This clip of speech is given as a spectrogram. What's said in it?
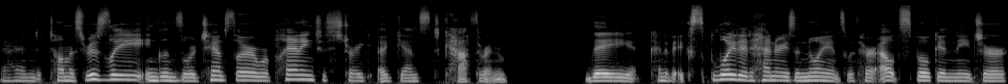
and Thomas Wriothesley, England's Lord Chancellor, were planning to strike against Catherine. They kind of exploited Henry's annoyance with her outspoken nature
